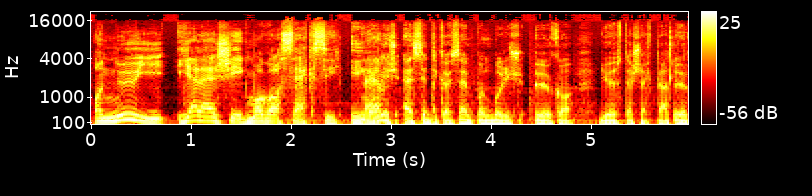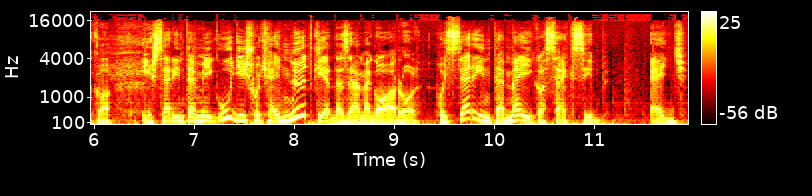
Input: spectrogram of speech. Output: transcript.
a női jelenség maga szexi, Igen, nem? és esztetikai szempontból is ők a győztesek, tehát ők a... És szerintem még úgy is, hogyha egy nőt kérdezel meg arról, hogy szerintem melyik a szexibb, egy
